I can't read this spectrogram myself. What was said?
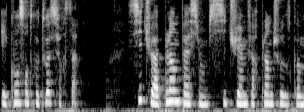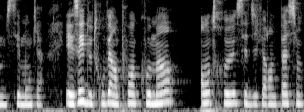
Et concentre-toi sur ça. Si tu as plein de passions, si tu aimes faire plein de choses comme c'est mon cas, essaye de trouver un point commun entre ces différentes passions.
